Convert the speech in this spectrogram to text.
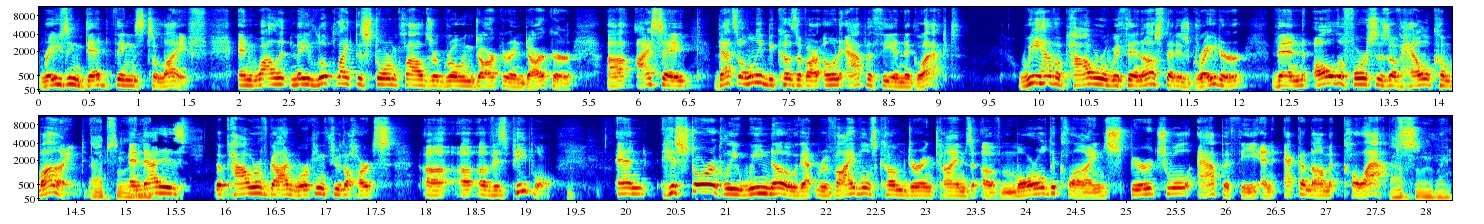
raising dead things to life. And while it may look like the storm clouds are growing darker and darker, uh, I say that's only because of our own apathy and neglect. We have a power within us that is greater than all the forces of hell combined. Absolutely. And that is the power of God working through the hearts uh, of his people. And historically, we know that revivals come during times of moral decline, spiritual apathy, and economic collapse. Absolutely.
